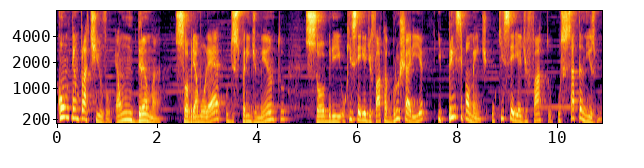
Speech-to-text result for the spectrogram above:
contemplativo, é um drama sobre a mulher, o desprendimento, sobre o que seria de fato a bruxaria e principalmente o que seria de fato o satanismo.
